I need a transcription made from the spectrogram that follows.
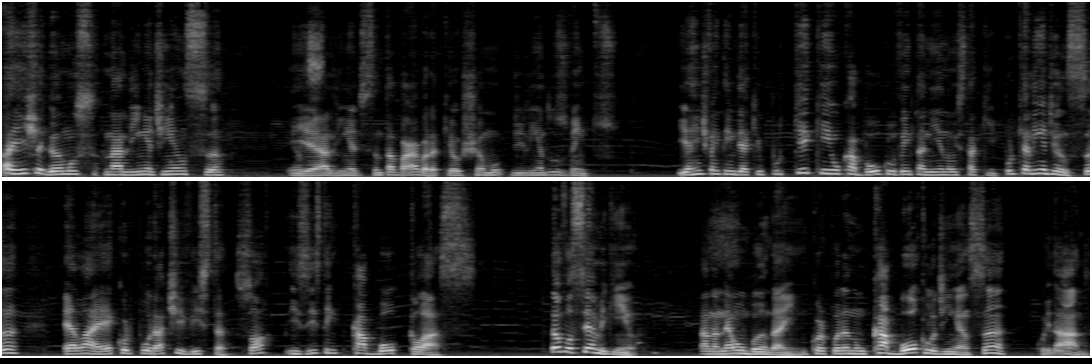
Aí chegamos na linha de Yansan, e é a linha de Santa Bárbara, que eu chamo de linha dos ventos. E a gente vai entender aqui o porquê que o caboclo ventania não está aqui. Porque a linha de Ansan ela é corporativista. Só existem caboclas. Então você, amiguinho, tá na Neo Umbanda aí, incorporando um caboclo de Yansan, cuidado.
